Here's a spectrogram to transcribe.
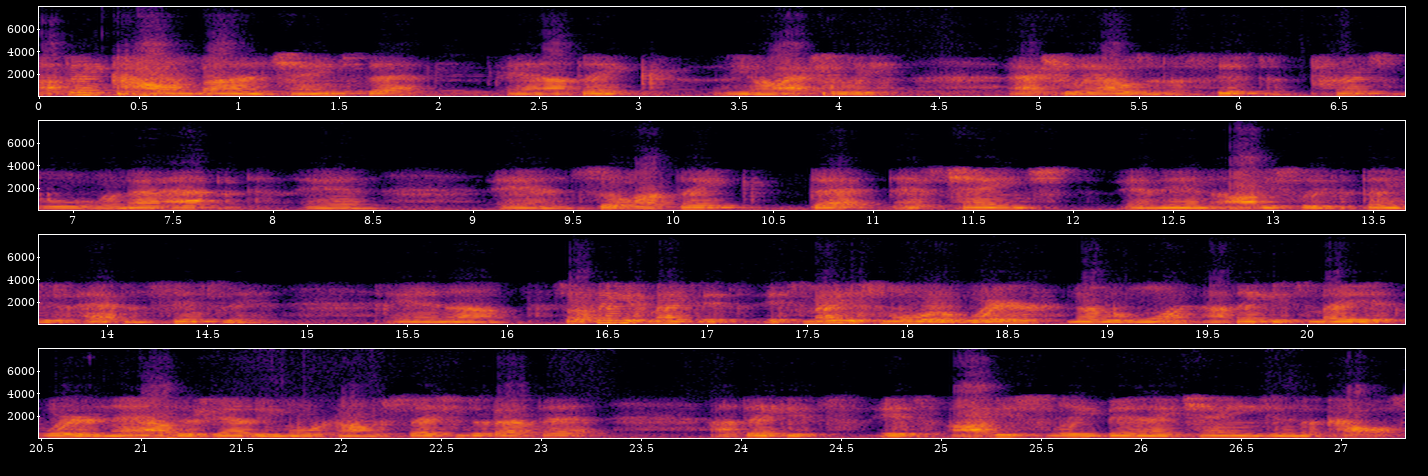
I think Columbine changed that, and I think you know actually, actually I was an assistant principal when that happened, and and so I think that has changed, and then obviously the things that have happened since then, and. Uh, so I think it makes it, it's made us more aware. Number one, I think it's made it where now there's got to be more conversations about that. I think it's it's obviously been a change in the cost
